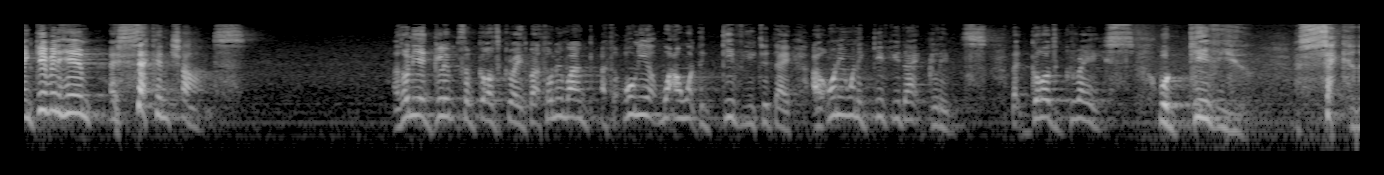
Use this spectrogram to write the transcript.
and giving him a second chance. That's only a glimpse of God's grace, but that's only, that's only what I want to give you today. I only want to give you that glimpse that God's grace will give you a second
